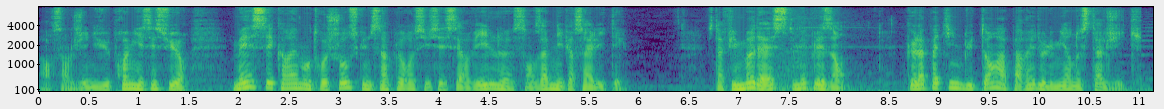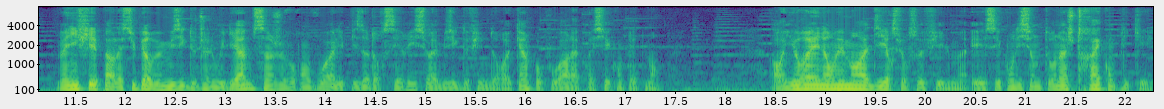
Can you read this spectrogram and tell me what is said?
Alors sans le génie du premier, c'est sûr, mais c'est quand même autre chose qu'une simple ressucée servile sans âme ni personnalité. C'est un film modeste mais plaisant, que la patine du temps apparaît de lumière nostalgique. Magnifié par la superbe musique de John Williams, hein, je vous renvoie à l'épisode hors série sur la musique de films de requins pour pouvoir l'apprécier complètement. Alors il y aurait énormément à dire sur ce film, et ses conditions de tournage très compliquées.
